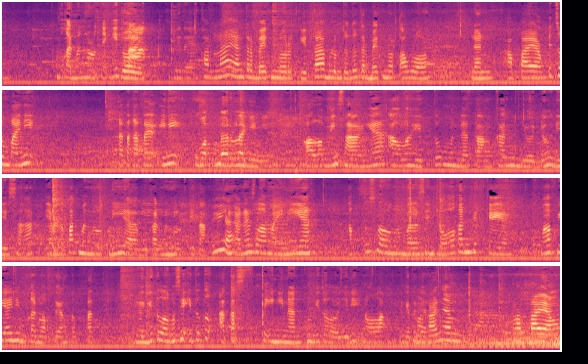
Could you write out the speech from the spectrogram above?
bukan menurutnya kita Betul. gitu ya karena yang terbaik menurut kita belum tentu terbaik menurut Allah dan apa yang sumpah ini kata-kata ini kuat baru lagi nih kalau misalnya Allah itu mendatangkan jodoh di saat yang tepat menurut dia bukan menurut kita. Iya. karena selama ini ya aku tuh selalu ngebalesin cowok kan Fit, kayak maaf ya ini bukan waktu yang tepat. Nggak gitu loh maksudnya itu tuh atas keinginanku gitu loh jadi nolak gitu kan. Makanya apa yang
